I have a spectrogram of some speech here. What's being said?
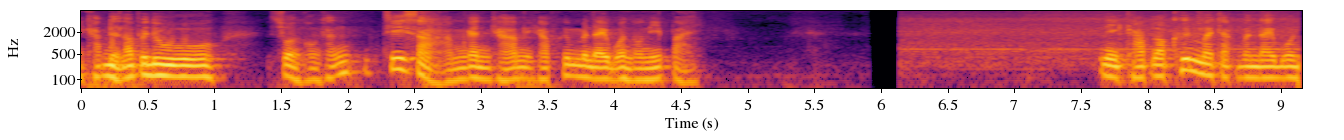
นะครับเดี๋ยวเราไปดูส่วนของชั้นที่สามกันครับนี่ครับขึ้นบันไดบนตรงนี้ไปนี่ครับเราขึ้นมาจากบันไดบน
